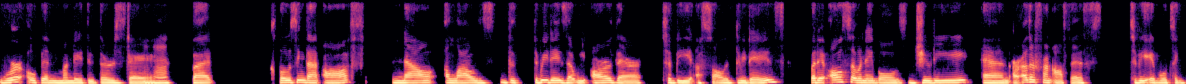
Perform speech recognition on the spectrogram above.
were open Monday through Thursday, Mhm. but closing that off now allows the three days that we are there to be a solid three days. But it also enables Judy and our other front office to be able to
